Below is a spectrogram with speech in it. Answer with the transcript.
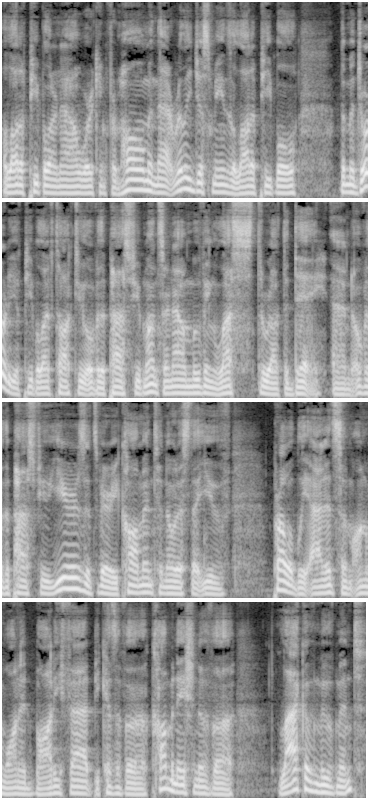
A lot of people are now working from home, and that really just means a lot of people the majority of people I've talked to over the past few months are now moving less throughout the day. And over the past few years, it's very common to notice that you've probably added some unwanted body fat because of a combination of a lack of movement.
